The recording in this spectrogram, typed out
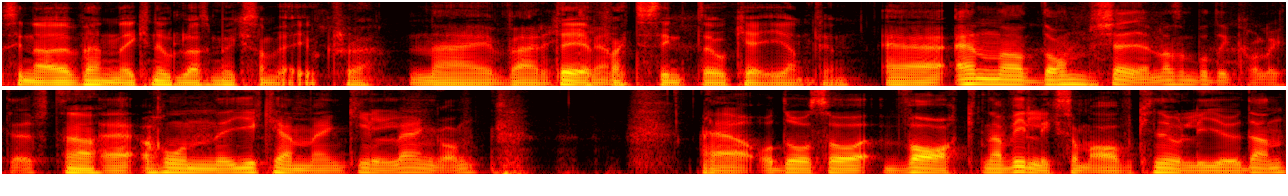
sina vänner knulla så mycket som vi har gjort tror jag. Nej, Det verkligen. är faktiskt inte okej egentligen. Eh, en av de tjejerna som bodde kollektivt, Ja. eh, hon gick hem med en kille en gång. Eh, och då så vaknade vi liksom av knulljuden.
